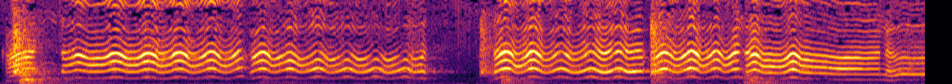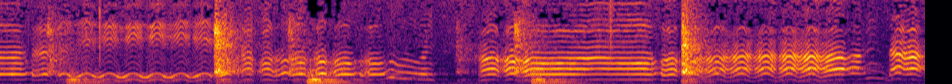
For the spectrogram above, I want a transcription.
간다가 나는 간다.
